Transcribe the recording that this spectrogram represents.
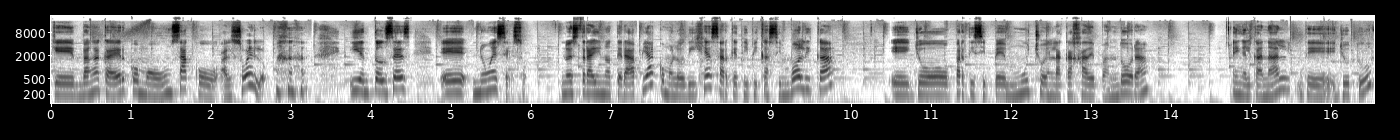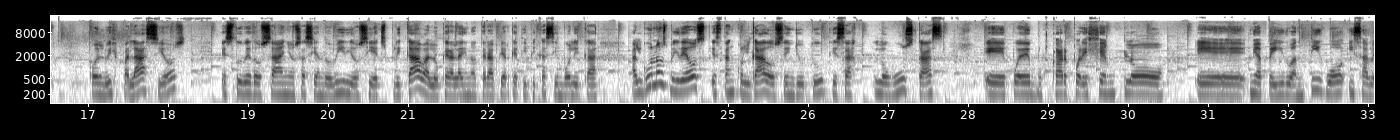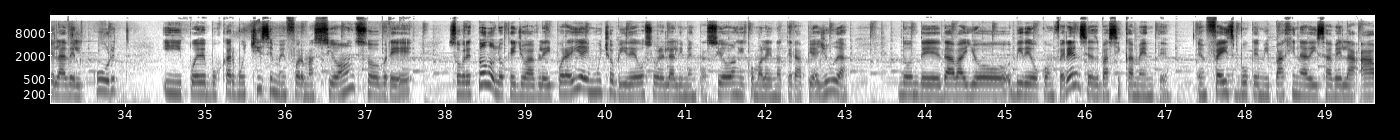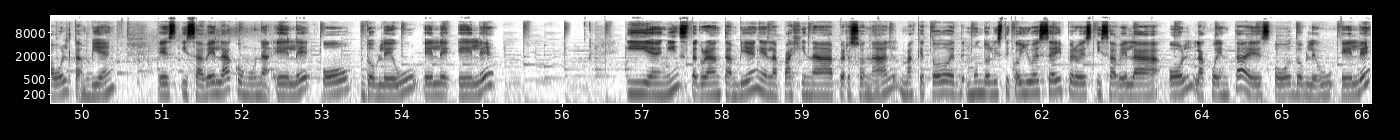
que van a caer como un saco al suelo. y entonces eh, no es eso. Nuestra hipnoterapia, como lo dije, es arquetípica simbólica, eh, yo participé mucho en la caja de Pandora, en el canal de YouTube con Luis Palacios. Estuve dos años haciendo vídeos y explicaba lo que era la hipnoterapia arquetípica simbólica. Algunos videos están colgados en YouTube, quizás lo buscas. Eh, puedes buscar, por ejemplo, eh, mi apellido antiguo, Isabela del Kurt, y puedes buscar muchísima información sobre sobre todo lo que yo hablé. Y por ahí hay muchos videos sobre la alimentación y cómo la hipnoterapia ayuda, donde daba yo videoconferencias básicamente. En Facebook, en mi página de Isabela Aol también. Es Isabela con una L O W L L. Y en Instagram también, en la página personal, más que todo es Mundo Holístico USA, pero es Isabela Ol, la cuenta es O W L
